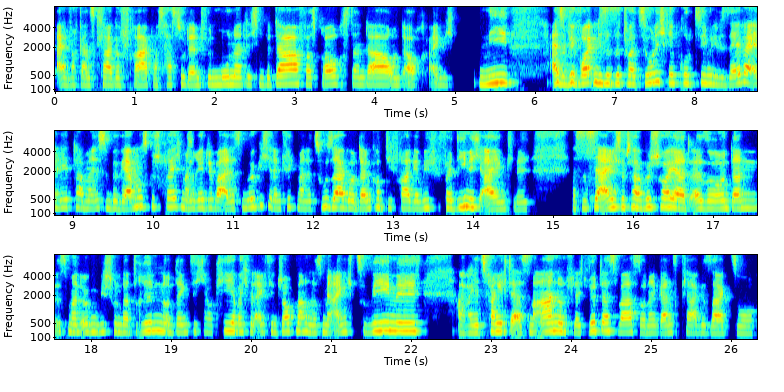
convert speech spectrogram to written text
einfach ganz klar gefragt, was hast du denn für einen monatlichen Bedarf, was brauchst du denn da und auch eigentlich nie, also wir wollten diese Situation nicht reproduzieren, wie wir selber erlebt haben. Man ist im Bewerbungsgespräch, man redet über alles Mögliche, dann kriegt man eine Zusage und dann kommt die Frage, wie viel verdiene ich eigentlich? Das ist ja eigentlich total bescheuert. Also, und dann ist man irgendwie schon da drin und denkt sich, okay, aber ich will eigentlich den Job machen, das ist mir eigentlich zu wenig. Aber jetzt fange ich da erstmal an und vielleicht wird das was, sondern ganz klar gesagt, so,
